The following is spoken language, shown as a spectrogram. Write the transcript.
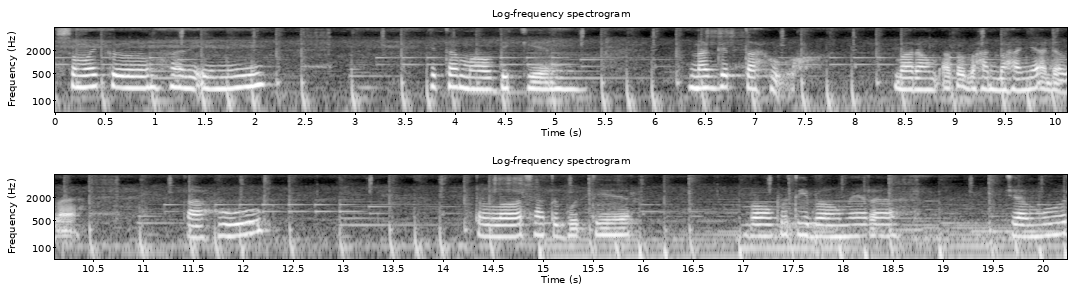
Assalamualaikum. Hari ini kita mau bikin nugget tahu. Barang apa bahan-bahannya adalah tahu telur satu butir bawang putih bawang merah jamur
